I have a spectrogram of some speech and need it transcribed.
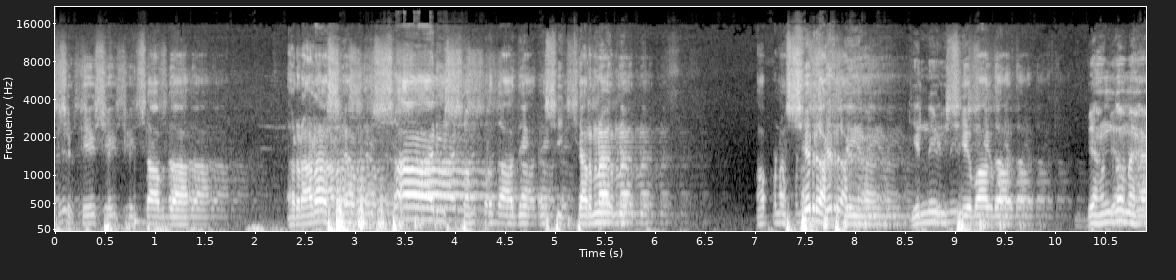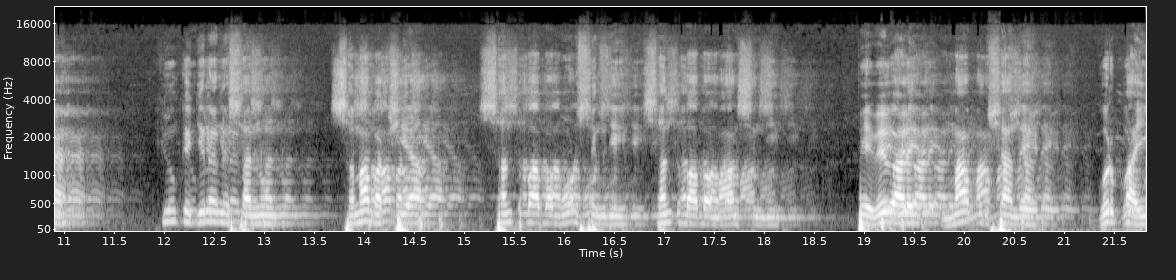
ਮੈਂ ਫਿਰ ਸਟੇਜ ਸਾਹਿਬ ਦਾ ਰਾੜਾ ਸਾਹਿਬ ਦੀ ਸਾਰੀ ਸੰਪਰਦਾ ਦੇ ਅਸੀਂ ਚਰਨਾਂ 'ਚ ਆਪਣਾ ਸਿਰ ਰੱਖਦੇ ਹਾਂ, ਜਿੰਨੇ ਵੀ ਸੇਵਾਦਾਰ ਵਿਹੰਗਮ ਹੈ, ਕਿਉਂਕਿ ਜਿਨ੍ਹਾਂ ਨੇ ਸਾਨੂੰ ਸਮਾਂ ਬਖਸ਼ਿਆ, ਸੰਤ ਬਾਬਾ ਮੋਹਨ ਸਿੰਘ ਜੀ, ਸੰਤ ਬਾਬਾ ਮਾਨ ਸਿੰਘ ਜੀ, ਭੇਵੇ ਵਾਲੇ ਮਹਾਂਪੁਰਸ਼ਾਂ ਦੇ ਗੁਰ ਭਾਈ,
